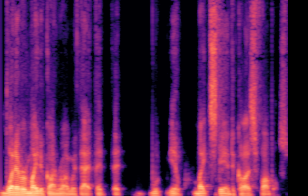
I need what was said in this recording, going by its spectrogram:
whatever might have gone wrong with that that that you know might stand to cause fumbles.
